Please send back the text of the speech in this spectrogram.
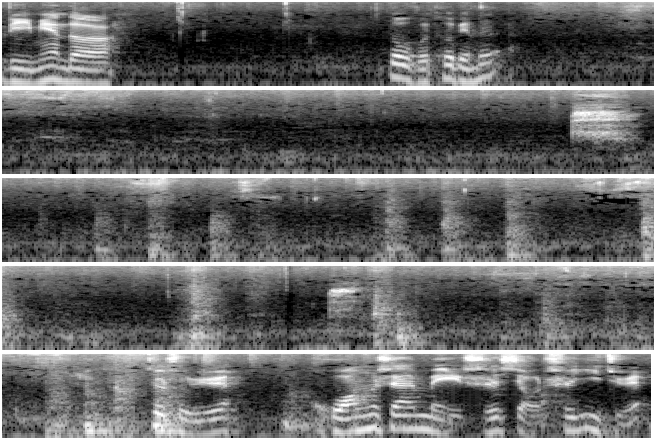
里面的豆腐特别嫩。这属于黄山美食小吃一绝。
